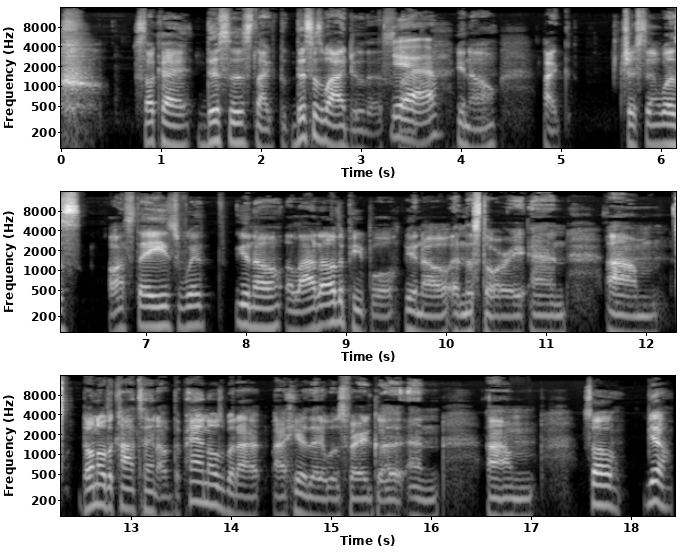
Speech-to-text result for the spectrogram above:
it's okay. This is like this is why I do this. Like, Yeah. you know, like Tristan was on stage with you know a lot of other people, you know, in the story, and um, don't know the content of the panels, but I I hear that it was very good, and um, so yeah,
